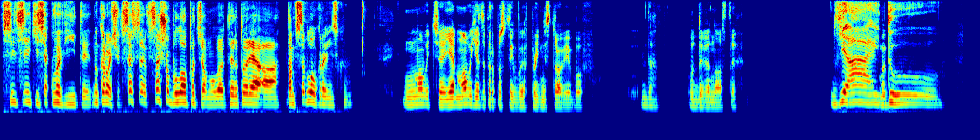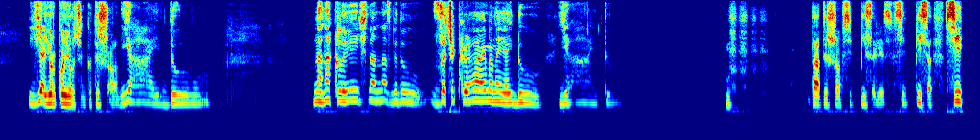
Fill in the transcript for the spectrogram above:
всі ці якісь аквавіти. Ну, коротше, все, все, все, що було по цьому, територія А. Там все було українською. Мабуть, я, мабуть, я це припустив, бо я в Придністров'ї був Да. у 90-х. Я йду. Я Юрко Юрченко, ти що? Я йду. Не наклич на нас біду. Зачекай мене, я йду. Я йду. Та ти що, всі пісались, всі піся. Всі,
